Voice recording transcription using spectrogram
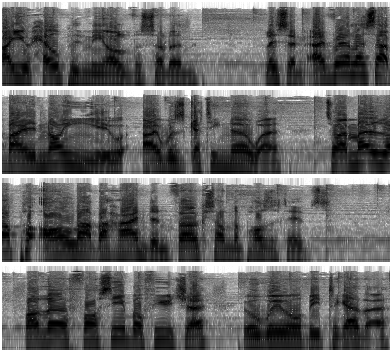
are you helping me all of a sudden? Listen, I realised that by annoying you, I was getting nowhere, so I might as well put all that behind and focus on the positives. For the foreseeable future, we will be together,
